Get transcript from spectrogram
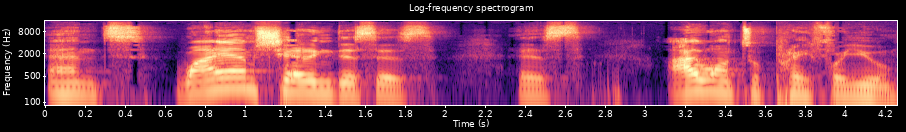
And why I'm sharing this is, is I want to pray for you.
